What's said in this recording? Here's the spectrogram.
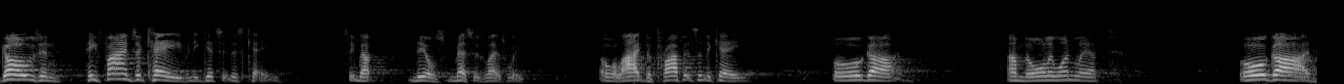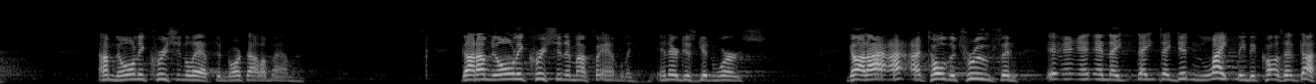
goes and he finds a cave and he gets in this cave. See about Neil's message last week. Oh, like the prophets in the cave. Oh God, I'm the only one left. Oh God, I'm the only Christian left in North Alabama. God, I'm the only Christian in my family, and they're just getting worse. God, I, I, I told the truth, and and, and they, they they didn't like me because of God.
